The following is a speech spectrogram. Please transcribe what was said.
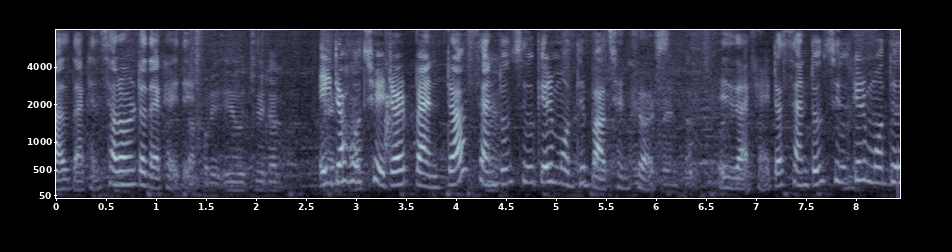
কাজ দেখেন স্যালোনটা দেখাই দেয় এইটা হচ্ছে এটার প্যান্টটা স্যান্টন সিল্কের মধ্যে পাচ্ছেন ফার্স্ট এই যে দেখেন এটা স্যান্টন সিল্কের মধ্যে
